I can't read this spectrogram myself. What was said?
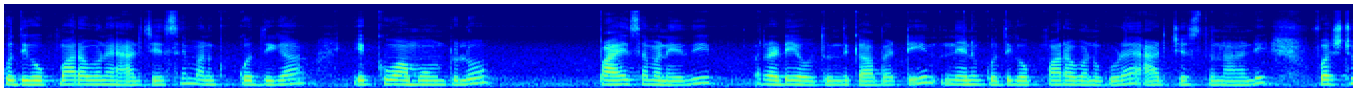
కొద్దిగా ఉప్మా రవ్వను యాడ్ చేస్తే మనకు కొద్దిగా ఎక్కువ అమౌంట్లో పాయసం అనేది రెడీ అవుతుంది కాబట్టి నేను కొద్దిగా ఉప్మా రవ్వను కూడా యాడ్ చేస్తున్నానండి. ఫస్ట్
